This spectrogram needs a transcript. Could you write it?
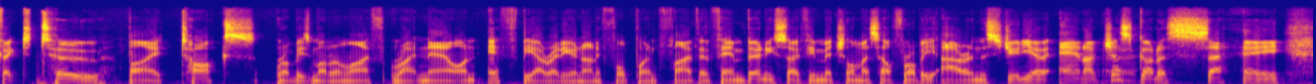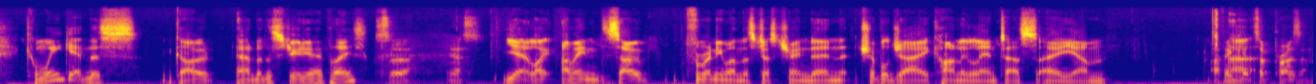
Perfect 2 by Tox, Robbie's Modern Life, right now on FBI Radio 94.5 FM. Bernie, Sophie, Mitchell, and myself, Robbie, are in the studio. And I've just got to say, can we get this goat out of the studio, please? Sir, yes. Yeah, like, I mean, so for anyone that's just tuned in, Triple J kindly lent us a. Um, I think uh, it's a present.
